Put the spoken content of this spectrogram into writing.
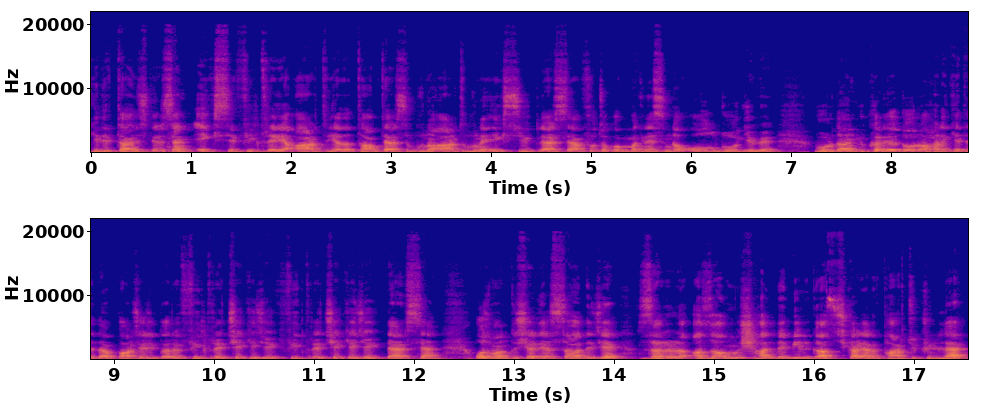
Gidip tanecikleri eksi filtreyi artı ya da tam tersi buna artı buna eksi yüklersen fotokopi makinesinde olduğu gibi buradan yukarıya doğru hareket eden parçacıkları filtre çekecek, filtre çekecek dersen o zaman dışarıya sadece zararı azalmış halde bir gaz çıkar. Yani partiküller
